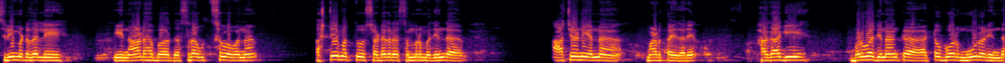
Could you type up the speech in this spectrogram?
ಶ್ರೀಮಠದಲ್ಲಿ ಈ ನಾಡಹಬ್ಬ ದಸರಾ ಉತ್ಸವವನ್ನು ಅಷ್ಟೇ ಮತ್ತು ಸಡಗರ ಸಂಭ್ರಮದಿಂದ ಆಚರಣೆಯನ್ನು ಮಾಡ್ತಾ ಇದ್ದಾರೆ. ಹಾಗಾಗಿ ಬರುವ ದಿನಾಂಕ ಅಕ್ಟೋಬರ್ ಮೂರರಿಂದ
